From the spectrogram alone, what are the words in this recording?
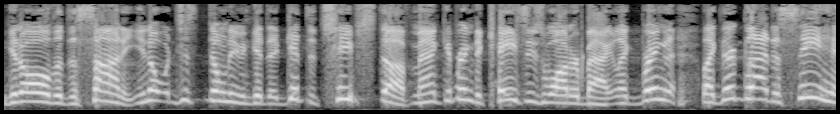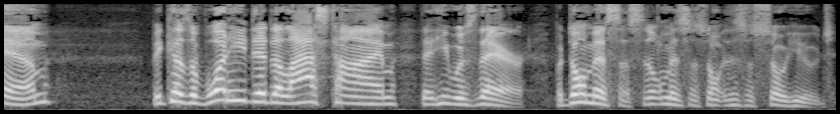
get all the Dasani. You know what? Just don't even get that. Get the cheap stuff, man. Bring the Casey's water back. Like, bring, like, they're glad to see him because of what he did the last time that he was there. But don't miss this. Don't miss this. Don't, this is so huge.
